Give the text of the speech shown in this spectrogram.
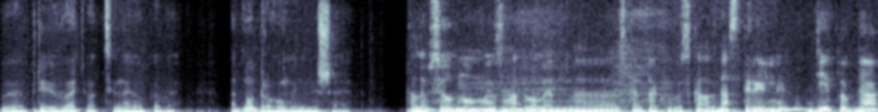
э, прививать вакциной ОПВ. Одно другому не мешает. Але все одно ми згадували, е, скажімо так, ви сказали, да, стерильних діток, да,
